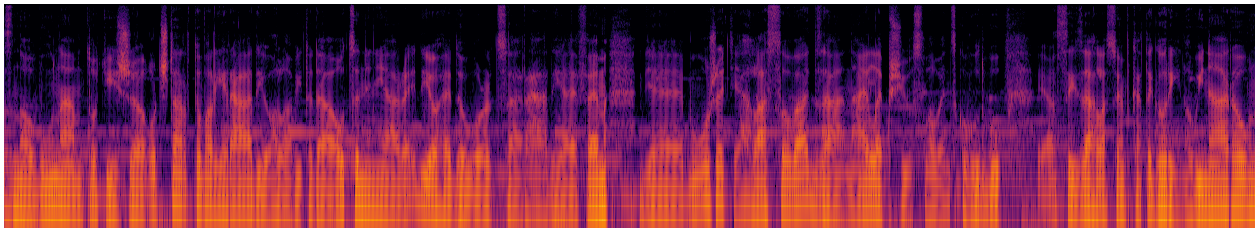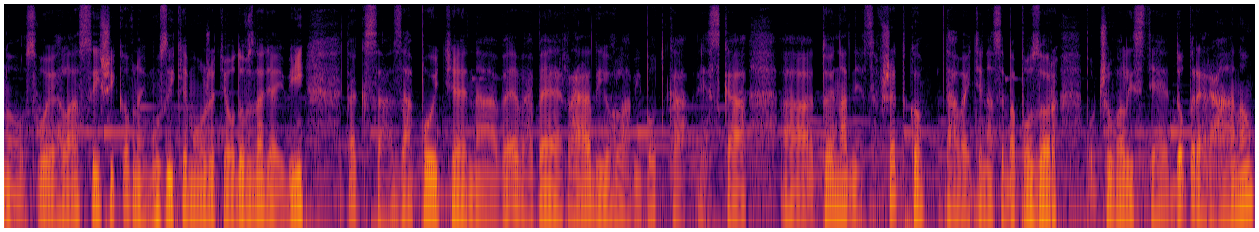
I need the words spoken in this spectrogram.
Znovu nám totiž odštartovali rádio hlavy, teda ocenenia Radiohead Awards a Rádia FM, kde môžete hlasovať za najlepšiu slovenskú hudbu. Ja si zahlasujem v kategórii novinárov, no svoje hlasy šikovnej muzike môžete odovzdať aj vy, tak sa zapojte na www.radiohlavy.sk a to je na dnes všetko. Dávajte na seba pozor. Počúvali ste Dobré ráno,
